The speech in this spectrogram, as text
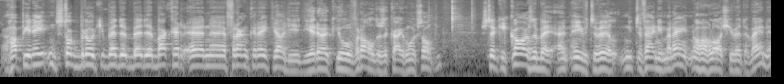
een hapje eten, stokbroodje bij de, bij de bakker en Frankrijk. Ja, die, die ruik je overal, dus dan kan je gewoon stoppen. Een stukje kaas erbij en eventueel, niet te fijn niet meer nog een glaasje witte wijn. Hè.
